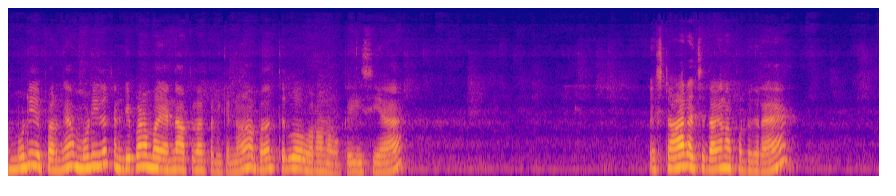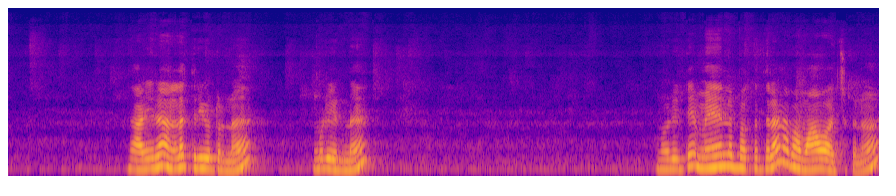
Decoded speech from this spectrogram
இந்த முடியை பாருங்கள் முடியில் கண்டிப்பாக நம்ம எண்ணெய் அப்ளை பண்ணிக்கணும். அப்போ தான் திரும்ப வரும் நமக்கு ஈஸியாக ஸ்டார் வச்சு தாங்க நான் போட்டுக்கிறேன். இந்த அடியில் நல்லா திரி விட்டுருணும் முடிடணும். மூடிட்டு மேலே பக்கத்தில் நம்ம மாவை வச்சுக்கணும்.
